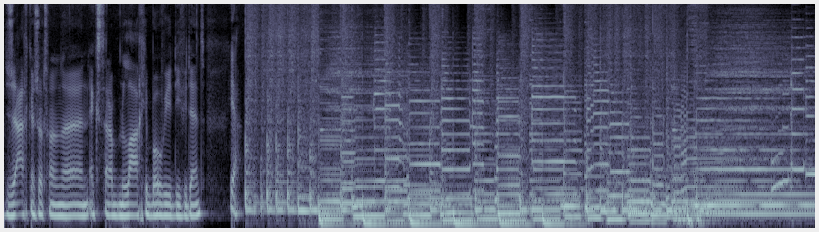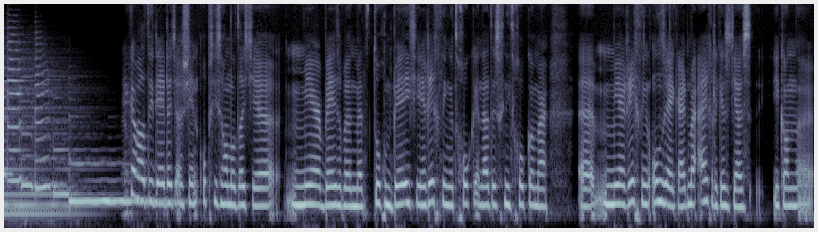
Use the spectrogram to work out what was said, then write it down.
dus eigenlijk een soort van eh, een extra laagje boven je dividend. Ja. Het idee dat je als je in opties handelt, dat je meer bezig bent met toch een beetje in richting het gokken. Inderdaad, is het niet gokken, maar eh, meer richting onzekerheid. Maar eigenlijk is het juist, je kan er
